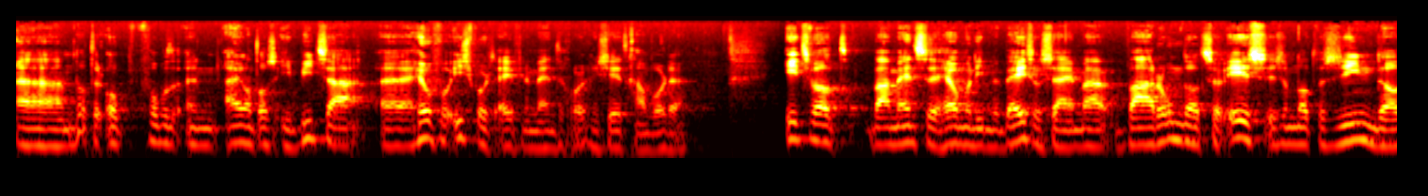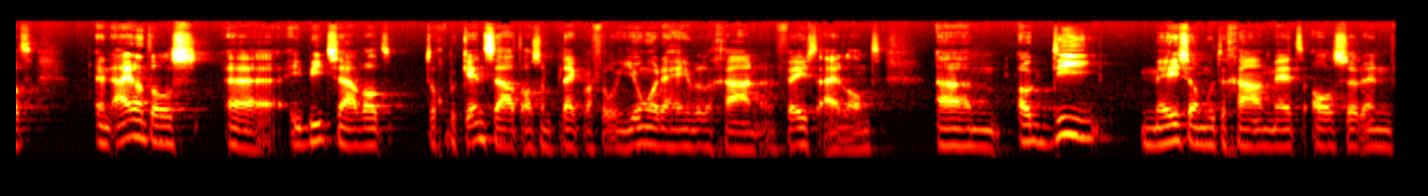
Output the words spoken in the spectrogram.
um, dat er op bijvoorbeeld een eiland als Ibiza uh, heel veel e-sport evenementen georganiseerd gaan worden. Iets wat, waar mensen helemaal niet mee bezig zijn, maar waarom dat zo is, is omdat we zien dat een eiland als uh, Ibiza, wat toch bekend staat als een plek waar veel jongeren heen willen gaan, een feesteiland, ook die mee zou moeten gaan met als er een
